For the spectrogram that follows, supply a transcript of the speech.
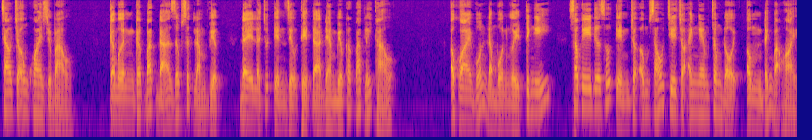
trao cho ông khoai rồi bảo, cảm ơn các bác đã dốc sức làm việc. Đây là chút tiền rượu thịt đã đem biếu các bác lấy thảo ông khoai vốn là một người tinh ý. Sau khi đưa số tiền cho ông sáu chia cho anh em trong đội, ông đánh bạo hỏi,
